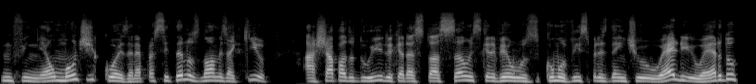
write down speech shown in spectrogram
enfim, é um monte de coisa, né? Para citando os nomes aqui, a chapa do Duílio, que é da situação, escreveu os, como vice-presidente o Hélio e o Erdo,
